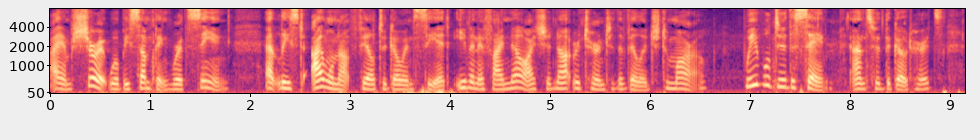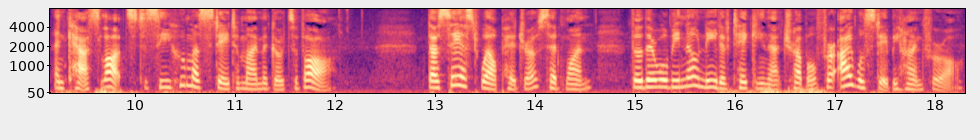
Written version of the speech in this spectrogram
I am sure it will be something worth seeing; at least I will not fail to go and see it, even if I know I should not return to the village to morrow." "We will do the same," answered the goatherds, "and cast lots to see who must stay to mind the goats of all." "Thou sayest well, Pedro," said one, "though there will be no need of taking that trouble, for I will stay behind for all;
